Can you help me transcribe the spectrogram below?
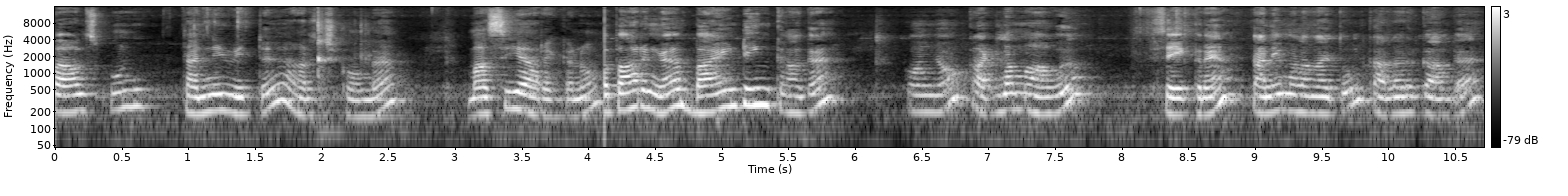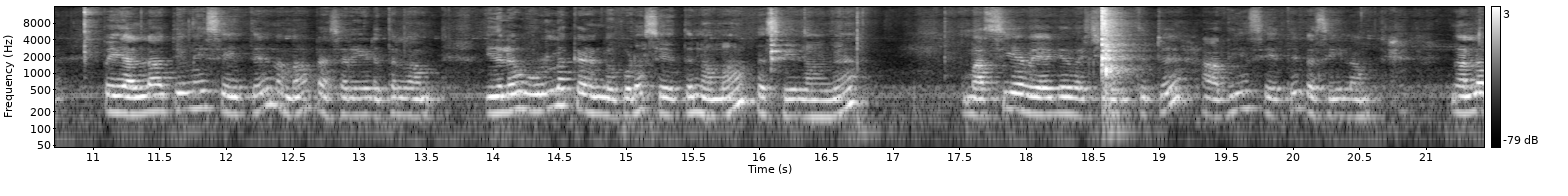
கால் ஸ்பூன் தண்ணி விட்டு அரைச்சிக்கோங்க. மசியாக அரைக்கணும். இப்போ பாருங்கள் பைண்டிங்க்காக கொஞ்சம் கடலை மாவு சேர்க்குறேன். தனி மிளகாய் தூள் கலருக்காக இப்போ எல்லாத்தையுமே சேர்த்து நம்ம பெசரி எடுத்துடலாம். இதில் உருளைக்கிழங்கு கூட சேர்த்து நம்ம பெசையலாங்க மசியை வேக வச்சு எடுத்துட்டு அதையும் சேர்த்து பிசையலாம். நல்லா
